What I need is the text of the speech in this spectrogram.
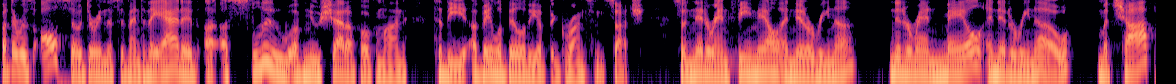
But there was also during this event they added a, a slew of new Shadow Pokemon to the availability of the grunts and such. So Nidoran female and Nidorina, Nidoran male and Nidorino, Machop,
